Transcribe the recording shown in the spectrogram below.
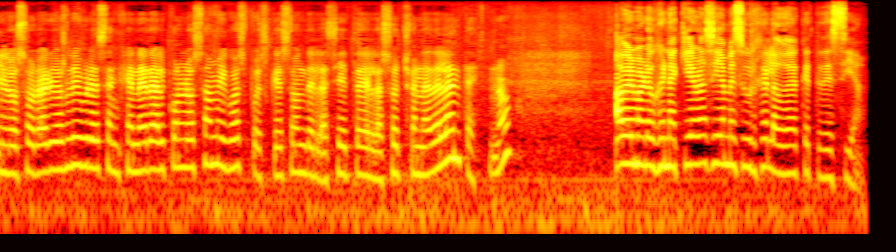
y los horarios libres en general con los amigos, pues que son de las 7 de las 8 en adelante, ¿no? A ver, María Eugenia, aquí ahora sí ya me surge la duda que te decía.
